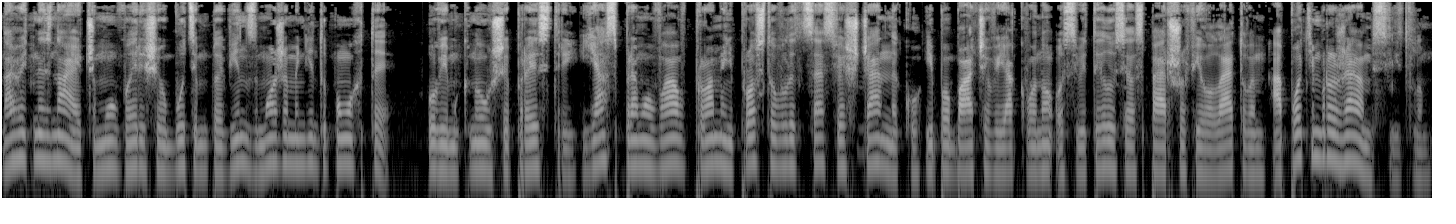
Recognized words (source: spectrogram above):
Навіть не знаю, чому вирішив, буцімто він зможе мені допомогти. Увімкнувши пристрій, я спрямував промінь просто в лице священнику і побачив, як воно освітилося спершу фіолетовим, а потім рожевим світлом.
